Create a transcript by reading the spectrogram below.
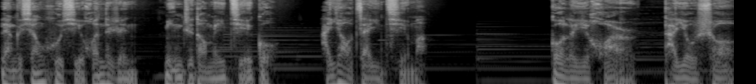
两个相互喜欢的人，明知道没结果，还要在一起吗？”过了一会儿，他又说。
